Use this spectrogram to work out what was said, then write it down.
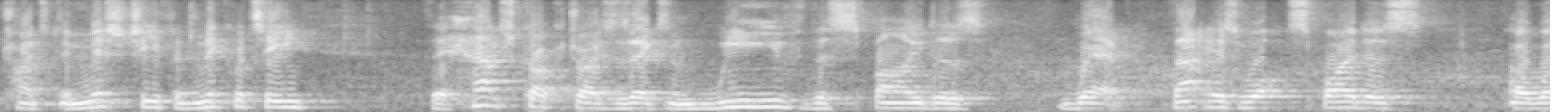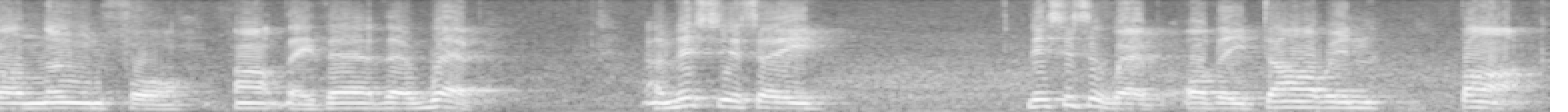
trying to do mischief and iniquity. They hatch cockatrices' eggs and weave the spider's web. That is what spiders are well known for, aren't they? Their their web, and this is a this is a web of a Darwin bark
